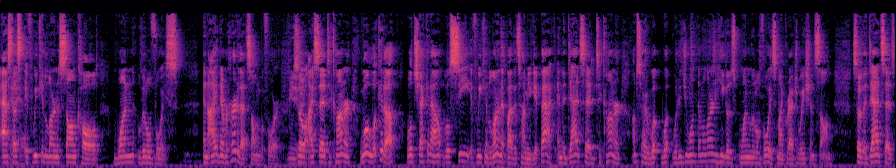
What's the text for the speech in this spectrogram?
asked Yeah, us yeah. if we could learn a song called One Little Voice. And I had never heard of that song before. So. I said to Connor, we'll look it up, we'll check it out, we'll see if we can learn it by the time you get back. And the dad said to Connor, I'm sorry, what, what, what did you want them to learn? He goes, One Little Voice, my graduation song. So the dad says,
